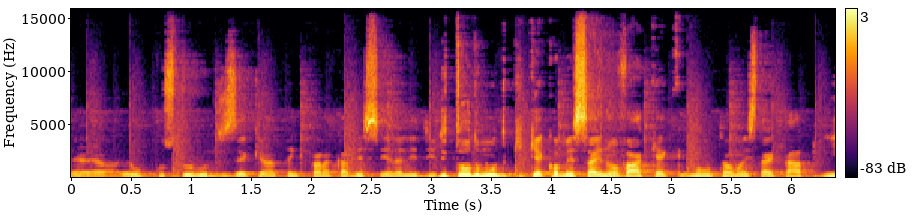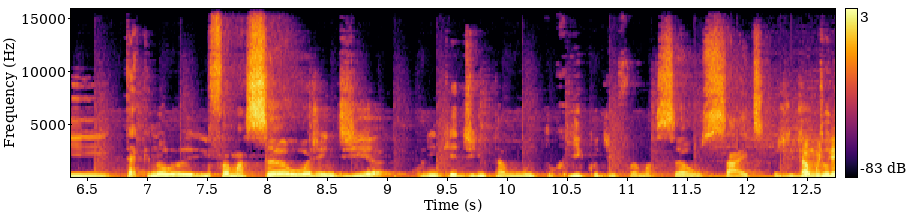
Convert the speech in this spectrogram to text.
É, eu costumo dizer que ela tem que estar na cabeceira ali de, de todo mundo que quer começar a inovar, quer montar uma startup. E tecnologia, informação, hoje em dia, o LinkedIn está muito rico de informação, os sites. Hoje em tá muito tudo,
